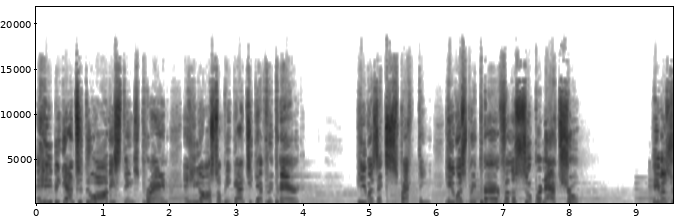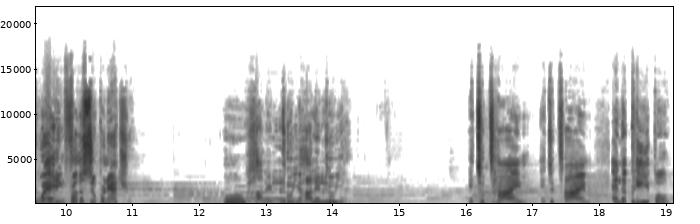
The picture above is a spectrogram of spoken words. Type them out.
And he began to do all these things praying, and he also began to get prepared. He was expecting, he was prepared for the supernatural. He was waiting for the supernatural. Ooh, hallelujah, hallelujah. It took time, it took time. And the people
